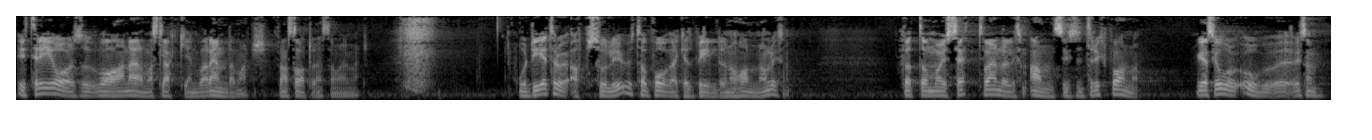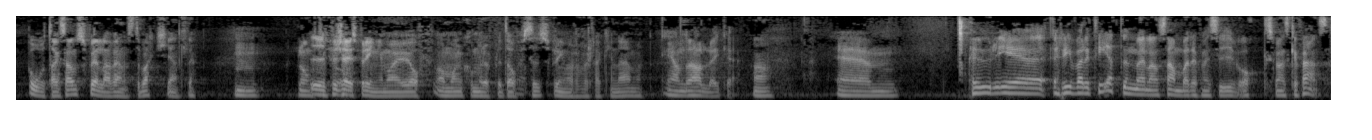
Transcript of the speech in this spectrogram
I tre år så var han närmast klacken varenda match. För han startade nästan varje match. Och det tror jag absolut har påverkat bilden av honom liksom. För att de har ju sett varenda liksom, ansiktsuttryck på honom. Ganska o, o, liksom, otacksamt att spela vänsterback egentligen. Mm långt I och för sig springer man ju, off, om man kommer upp lite offensivt, springer man för klacken där. Men, i andra halvlek. ja. Ehm, hur är rivaliteten mellan Samba Defensiv och svenska fans?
